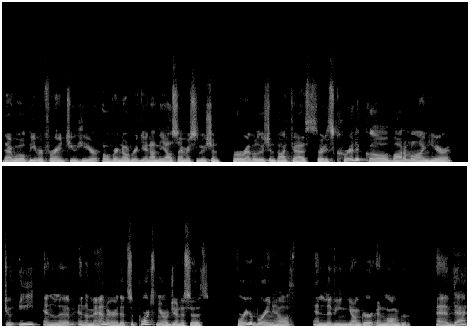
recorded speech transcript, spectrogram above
that we'll be referring to here over and over again on the Alzheimer's Solution Revolution podcast. So it's critical, bottom line here, to eat and live in a manner that supports neurogenesis for your brain health and living younger and longer. And that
